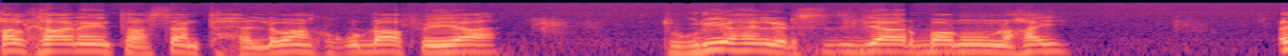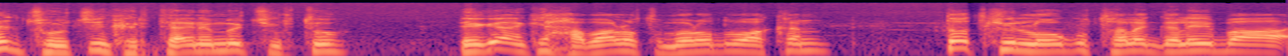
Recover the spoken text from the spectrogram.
Halkaana intaasaan xildhibaanka ku dhaafayaa dugriyaha in la dhisto diyaar baanu nahay. Cid joojin kartaana ma jirto. Degaankii xabaalo tumarood waa kan. Dadkii loogu talagalay baa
